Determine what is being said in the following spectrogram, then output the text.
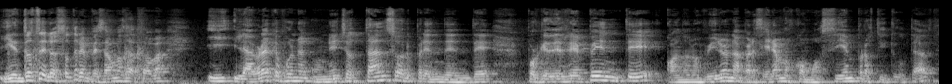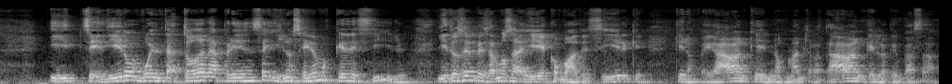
Y entonces nosotros empezamos a tomar... Y la verdad que fue un hecho tan sorprendente, porque de repente, cuando nos vieron, apareciéramos como 100 prostitutas y se dieron vuelta toda la prensa y no sabíamos qué decir. Y entonces empezamos ahí como a decir que, que nos pegaban, que nos maltrataban, que es lo que pasaba.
